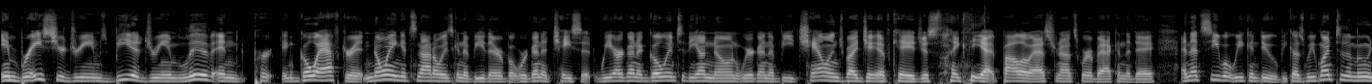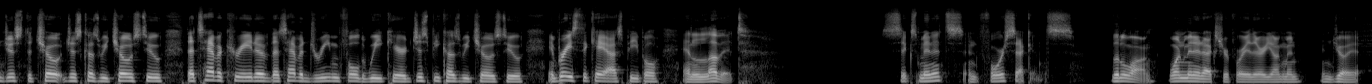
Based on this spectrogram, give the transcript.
embrace your dreams, be a dream, live and per- and go after it, knowing it's not always going to be there, but we're going to chase it. We are going to go into the unknown. We're going to be challenged by JFK, just like the Apollo astronauts were back in the day, and let's see what we can do because we went to the moon just to cho- just because we chose to. Let's have a creative, let's have a dream-filled week here, just because we chose to. Embrace the chaos, people, and love it. Six minutes and four seconds. Little long. One minute extra for you there, young man. Enjoy it.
